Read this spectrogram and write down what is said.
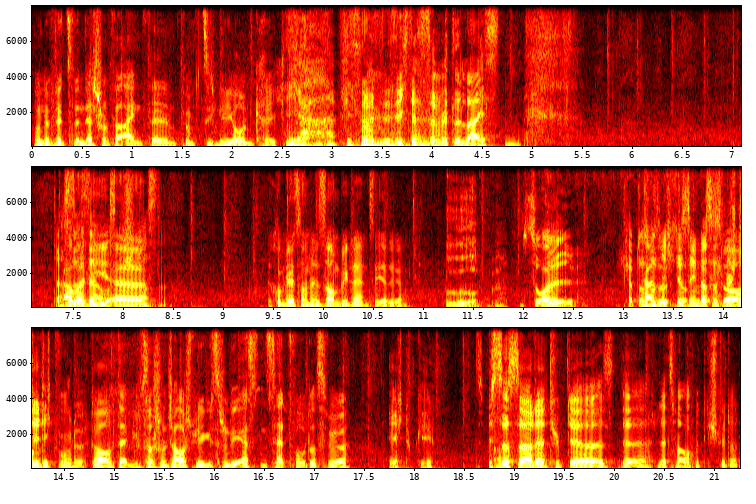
Ohne Witz, wenn der schon für einen Film 50 Millionen kriegt. ne? Ja, wie sollen sie sich das bitte leisten? Das Aber ist ja die, äh, ausgeschlossen. Da kommt jetzt noch eine Zombieland-Serie. Soll. Ich habe das Also, noch nicht gesehen, dass es doch. bestätigt wurde. Doch, da gibt's doch schon Schauspieler, gibt's schon die ersten Set-Fotos für. Echt? Okay. Ist das da der Typ, der, der letztes Mal auch mitgespielt hat?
